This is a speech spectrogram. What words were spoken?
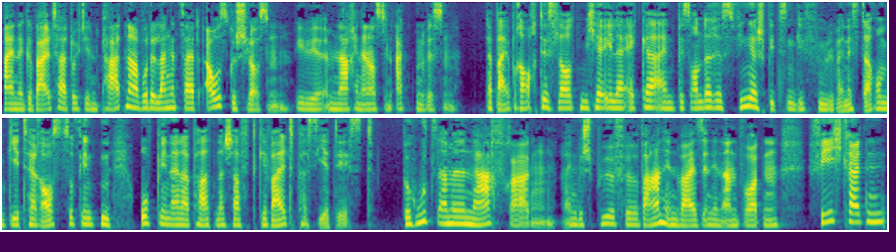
Eine Gewalttat durch den Partner wurde lange Zeit ausgeschlossen, wie wir im Nachhinein aus den Akten wissen. Dabei braucht es laut Michaela Ecker ein besonderes Fingerspitzengefühl, wenn es darum geht herauszufinden, ob in einer Partnerschaft Gewalt passiert ist. Behutsame Nachfragen, ein Gespür für Warnhinweise in den Antworten, Fähigkeiten,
